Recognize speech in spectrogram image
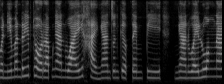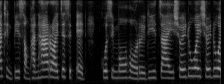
วันนี้มันรีบโทรรับงานไว้ขายงานจนเกือบเต็มปี งานไว้ล่วงหน้าถึงปี 2571กูสิโมโห หรือดีใจช่วยด้วย ช่วยด้วย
